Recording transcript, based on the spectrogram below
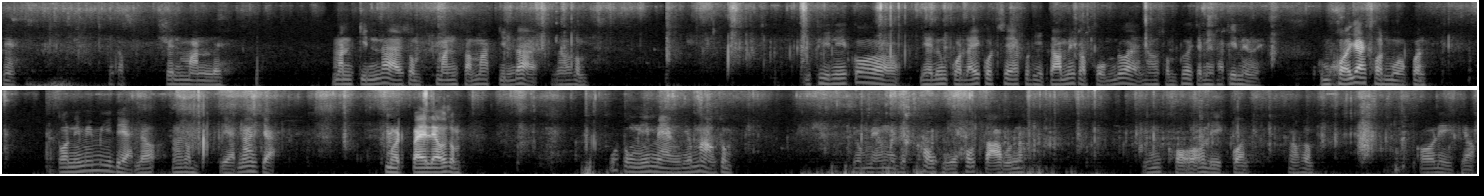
เนี่ยนะครับเป็นมันเลย มันกินได้สมมันสามารถกินได้นะครับผม EP นี้ก็อย่าลืมกดไลค์กดแชร์กดติดตามให้กับผมด้วยนะครับผมเพื่อจะไม่พลาดที่ใหม่ ผมขออนุญาตถอดหมวกก่อน ตอนนี้ไม่มีแดดแล้วนะครับแดดน่าจะหมดไปแล้วสมตรงนี้แมงเยอะมากสมเดี๋ยวแมงมันจะเข้าหูเข้าตาผมนะผมขอหลีกก่อนนะครับขอหลีกจาก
